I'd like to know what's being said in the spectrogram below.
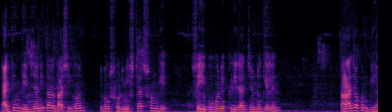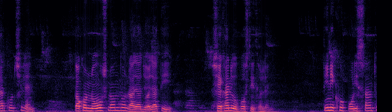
একদিন দেবযানী তার দাসীগণ এবং শর্মিষ্ঠার সঙ্গে সেই উপবনে ক্রীড়ার জন্য গেলেন। তাঁরা যখন বিহার করছিলেন, তখন নৌষনন্দন রাজা যজাতি সেখানে উপস্থিত হলেন। তিনি খুব পরিশ্রান্ত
